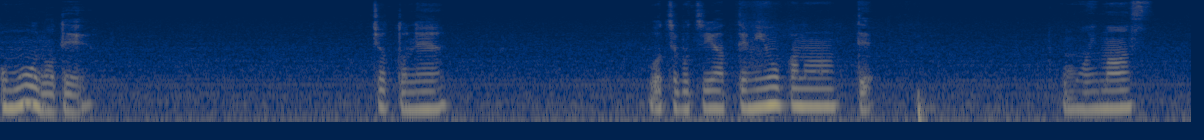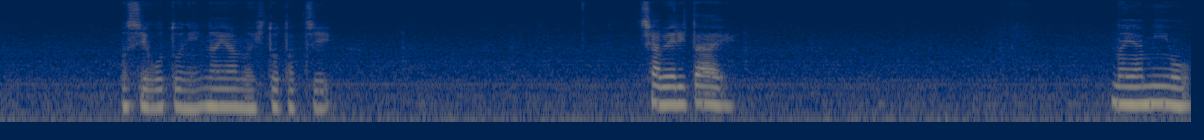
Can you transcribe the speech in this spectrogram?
思うのでちょっとねぼちぼちやってみようかなって思います。お仕事に悩む人たち。喋りたい。悩みを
